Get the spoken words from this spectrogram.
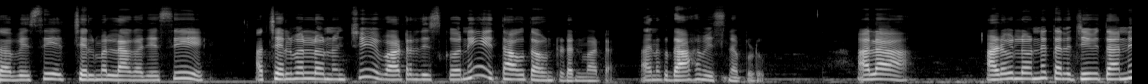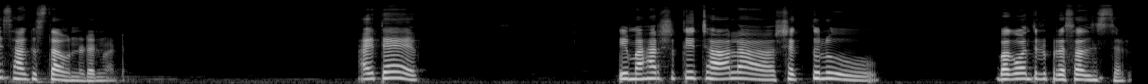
తవ్వేసి చెల్మల్లాగా చేసి ఆ చెల్మల్లో నుంచి వాటర్ తీసుకొని తాగుతూ ఉంటాడు అనమాట ఆయనకు దాహం వేసినప్పుడు. అలా అడవిలోనే తన జీవితాన్ని సాగిస్తూ ఉన్నాడు అనమాట అయితే ఈ మహర్షికి చాలా శక్తులు భగవంతుడు ప్రసాదిస్తాడు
